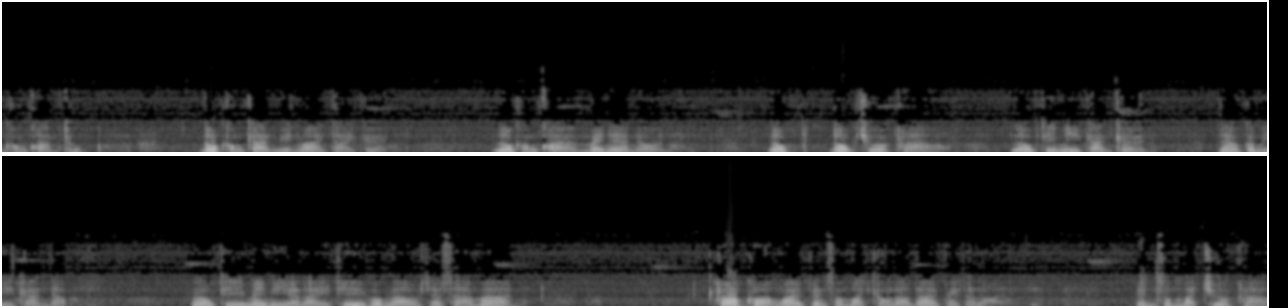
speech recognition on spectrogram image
กของความทุกข์ โลกของการเวียนว่ายตายเกิด โลกของความไม่แน่นอน โลกโลกชั่วคราว โลกที่มีการเกิด แล้วก็มีการดับ โลกที่ไม่มีอะไรที่พวกเราจะสามารถ ครอบครองไว้เป็นสมบัติของเราได้ไปตลอด เป็นสมบัติชั่วคราว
